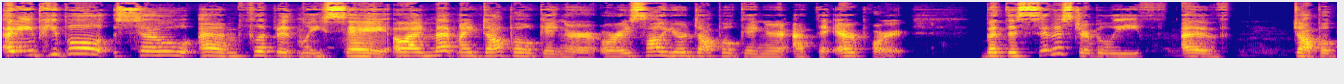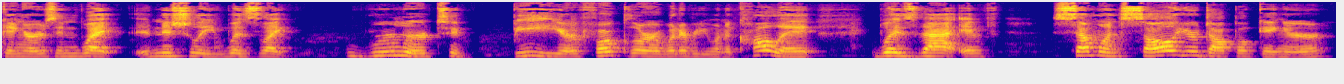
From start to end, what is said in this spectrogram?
I mean people so um, flippantly say, "Oh, I met my doppelganger," or "I saw your doppelganger at the airport," but the sinister belief of doppelgangers and what initially was like rumored to be or folklore or whatever you want to call it was that if someone saw your doppelganger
